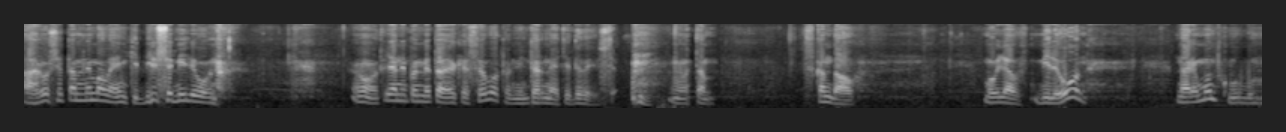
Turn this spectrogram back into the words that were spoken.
а гроші там не маленькі, більше мільйона. От, я не пам'ятаю, яке село, там в інтернеті дивився. Там скандал. Мовляв, мільйон на ремонт клубу.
